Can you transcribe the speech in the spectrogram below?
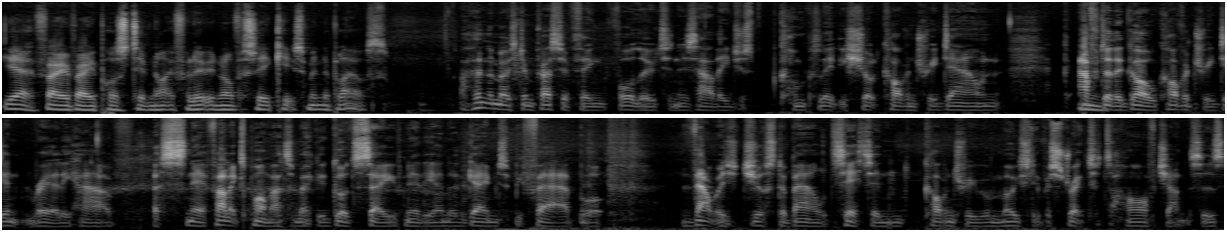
Yeah, very very positive night for Luton. Obviously, it keeps them in the playoffs. I think the most impressive thing for Luton is how they just completely shut Coventry down. After mm. the goal, Coventry didn't really have a sniff. Alex Palmer had to make a good save near the end of the game, to be fair, but that was just about it, and Coventry were mostly restricted to half chances.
